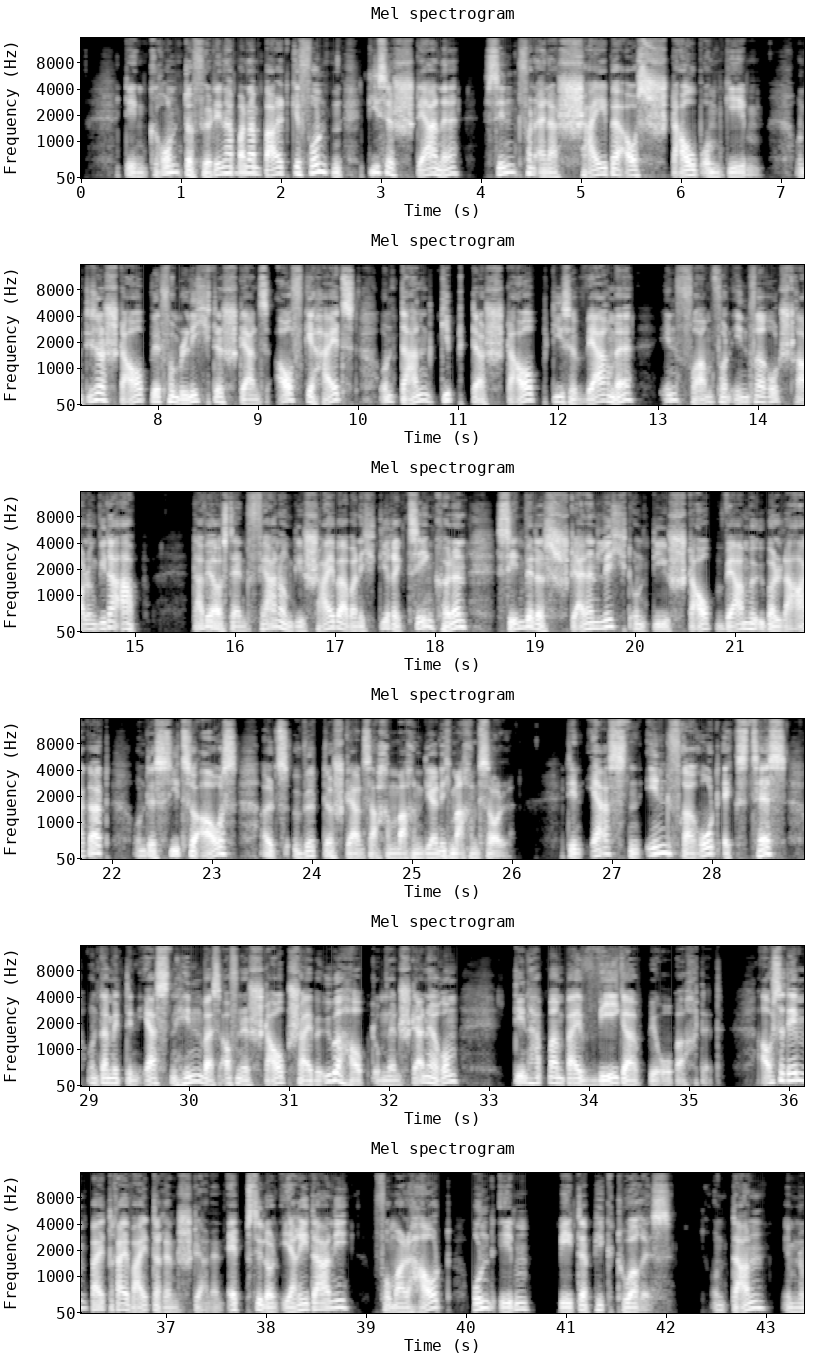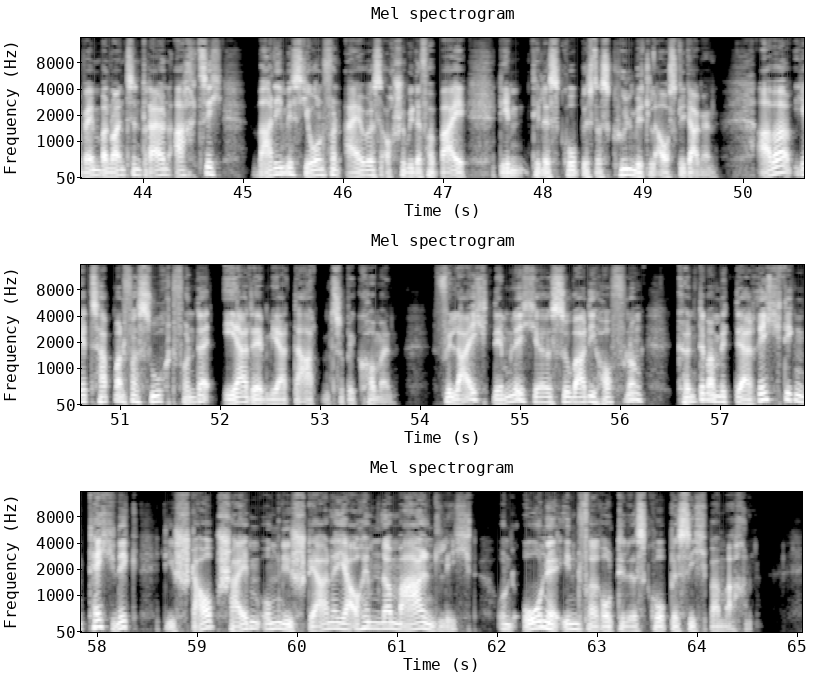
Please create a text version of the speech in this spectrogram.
Den Grund dafür, den hat man dann bald gefunden. Diese Sterne sind von einer Scheibe aus Staub umgeben. Und dieser Staub wird vom Licht des Sterns aufgeheizt und dann gibt der Staub diese Wärme in Form von Infrarotstrahlung wieder ab. Da wir aus der Entfernung die Scheibe aber nicht direkt sehen können, sehen wir das Sternenlicht und die Staubwärme überlagert und es sieht so aus, als wird der Stern Sachen machen, die er nicht machen soll. Den ersten Infrarotexzess und damit den ersten Hinweis auf eine Staubscheibe überhaupt um den Stern herum, den hat man bei Vega beobachtet. Außerdem bei drei weiteren Sternen, Epsilon Eridani, Fomalhaut und eben Beta Pictoris. Und dann, im November 1983, war die Mission von IRIS auch schon wieder vorbei. Dem Teleskop ist das Kühlmittel ausgegangen. Aber jetzt hat man versucht, von der Erde mehr Daten zu bekommen. Vielleicht nämlich, äh, so war die Hoffnung, könnte man mit der richtigen Technik die Staubscheiben um die Sterne ja auch im normalen Licht und ohne Infrarotteleskope sichtbar machen.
